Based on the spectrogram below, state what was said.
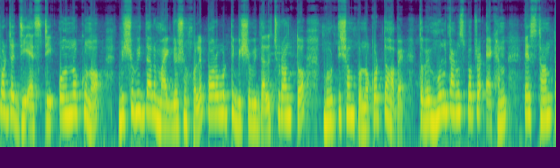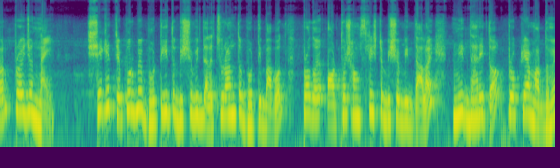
পর্যায়ে জিএসটি অন্য কোনো বিশ্ববিদ্যালয় মাইগ্রেশন হলে পরবর্তী বিশ্ববিদ্যালয়ে চূড়ান্ত ভর্তি সম্পন্ন করতে হবে। তবে মূল কাগজপত্র এখন স্থানান্তর প্রয়োজন নাই। সেক্ষেত্রে পূর্বে ভর্তিকৃত বিশ্ববিদ্যালয় চূড়ান্ত ভর্তি বাবদ প্রদয় অর্থ সংশ্লিষ্ট বিশ্ববিদ্যালয় নির্ধারিত প্রক্রিয়ার মাধ্যমে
